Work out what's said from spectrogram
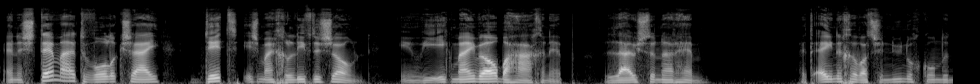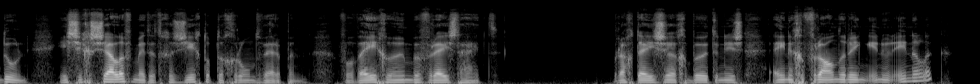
en een stem uit de wolk zei: Dit is mijn geliefde zoon, in wie ik mijn welbehagen heb. Luister naar hem. Het enige wat ze nu nog konden doen, is zichzelf met het gezicht op de grond werpen, vanwege hun bevreesdheid. Bracht deze gebeurtenis enige verandering in hun innerlijk?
